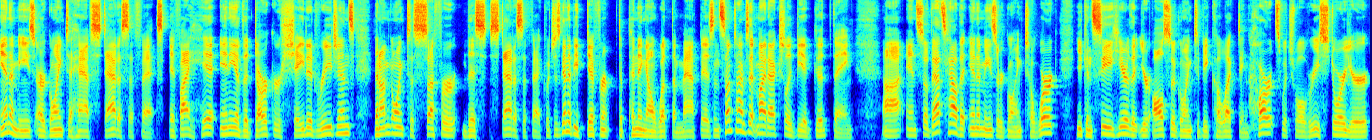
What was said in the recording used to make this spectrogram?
enemies are going to have status effects. If I hit any of the darker shaded regions, then I'm going to suffer this status effect, which is going to be different depending on what the map is. And sometimes it might actually be a good thing. Uh, and so that's how the enemies are going to work. You can see here that you're also going to be collecting hearts, which will restore your,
